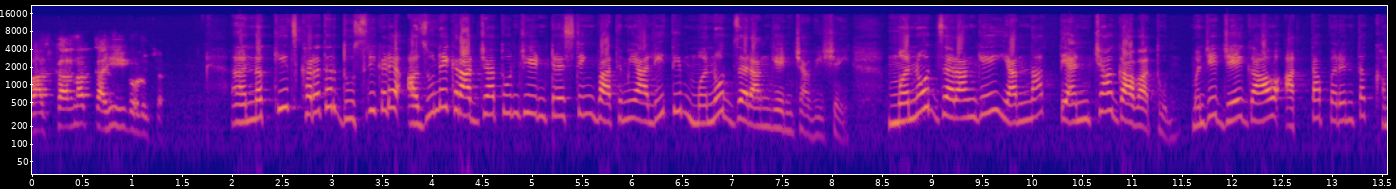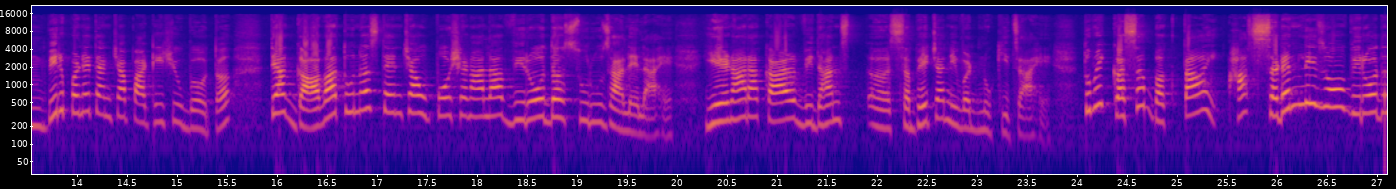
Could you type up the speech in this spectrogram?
राजकारणात काहीही घडू शकतं नक्कीच. खरं तर दुसरीकडे अजून एक राज्यातून जी इंटरेस्टिंग बातमी आली ती मनोज जरांगेंच्या विषयी. मनोज जरांगे यांना त्यांच्या गावातून म्हणजे जे गाव आत्तापर्यंत खंबीरपणे त्यांच्या पाठीशी उभं होतं त्या गावातूनच त्यांच्या उपोषणाला विरोध सुरू झालेला आहे. येणारा काळ विधान सभेच्या निवडणुकीचा आहे. तुम्ही कसं बघता हा सडनली जो विरोध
